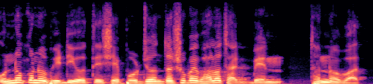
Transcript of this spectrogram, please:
অন্য কোনো ভিডিওতে। সে পর্যন্ত সবাই ভালো থাকবেন। ধন্যবাদ।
